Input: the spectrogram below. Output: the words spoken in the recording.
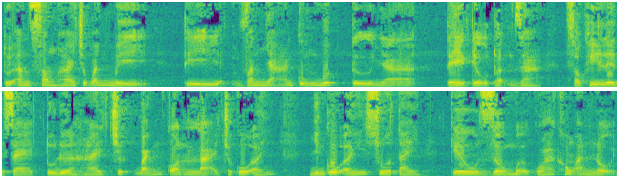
Tôi ăn xong hai chiếc bánh mì Thì Văn Nhã cũng bước từ nhà Tề Tiểu Thuận ra, Sau khi lên xe tôi đưa hai chiếc bánh còn lại cho cô ấy. Nhưng cô ấy xua tay, Kêu dầu mỡ quá không ăn nổi.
